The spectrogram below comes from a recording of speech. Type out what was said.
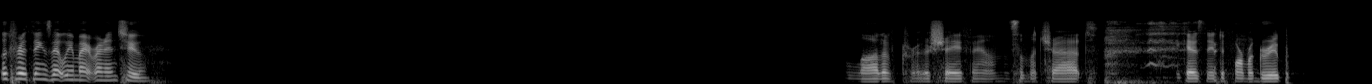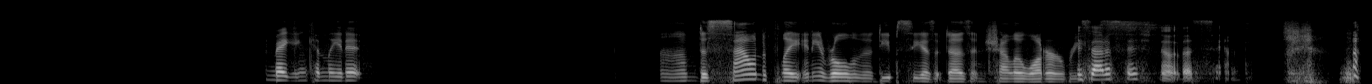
look for things that we might run into. A lot of crochet fans in the chat. You guys need to form a group. Megan can lead it. Um, does sound play any role in the deep sea as it does in shallow water reefs? Is that a fish? No, that's sand.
